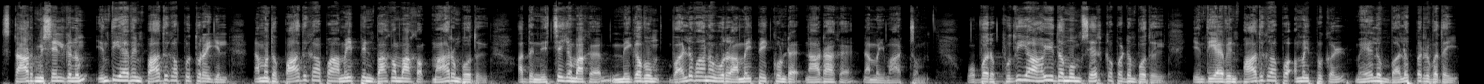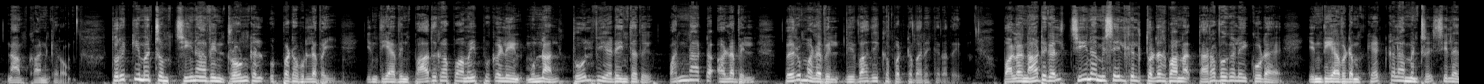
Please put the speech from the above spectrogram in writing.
ஸ்டார் மிசைல்களும் இந்தியாவின் பாதுகாப்பு துறையில் நமது பாதுகாப்பு அமைப்பின் பாகமாக மாறும்போது அது நிச்சயமாக மிகவும் வலுவான ஒரு அமைப்பை கொண்ட நாடாக நம்மை மாற்றும். ஒவ்வொரு புதிய ஆயுதமும் சேர்க்கப்படும் போது இந்தியாவின் பாதுகாப்பு அமைப்புகள் மேலும் வலுப்பெறுவதை நாம் காண்கிறோம். துருக்கி மற்றும் சீனாவின் ட்ரோன்கள் உட்பட உள்ளவை இந்தியாவின் பாதுகாப்பு அமைப்புகளின் முன்னால் தோல்வியடைந்தது பன்னாட்டு அளவில் பெருமளவில் விவாதிக்கப்பட்டு வருகிறது. பல நாடுகள் சீன மிசைல்கள் தொடர்பான தரவுகளை கூட இந்தியாவிடம் கேட்கலாம் என்று சில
